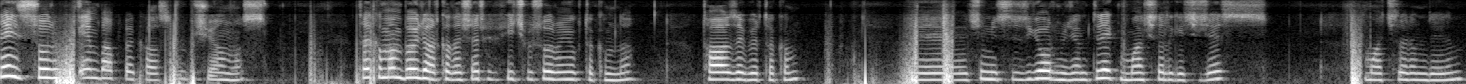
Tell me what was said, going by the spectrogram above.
Neyse sorun. Mbappe kalsın. Bir şey olmaz. Takımım böyle arkadaşlar. Hiçbir sorun yok takımda. Taze bir takım. Ee, şimdi sizi yormayacağım. Direkt maçları geçeceğiz. Maçlarım diyelim.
